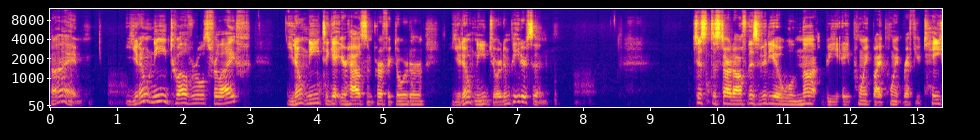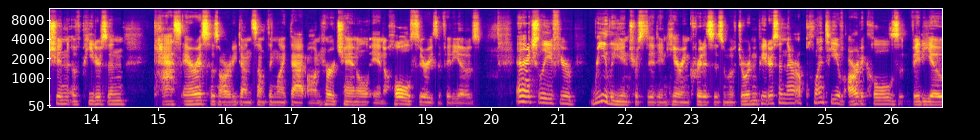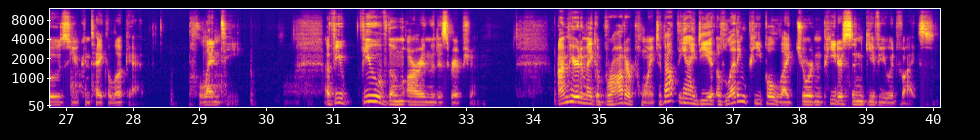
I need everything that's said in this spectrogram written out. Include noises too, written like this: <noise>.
Hi. You don't need 12 rules for life. You don't need to get your house in perfect order. You don't need Jordan Peterson. Just to start off, this video will not be a point-by-point -point refutation of Peterson. Cass Eris has already done something like that on her channel in a whole series of videos. And actually, if you're really interested in hearing criticism of Jordan Peterson, there are plenty of articles, videos you can take a look at. Plenty. A few, few of them are in the description. I'm here to make a broader point about the idea of letting people like Jordan Peterson give you advice.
